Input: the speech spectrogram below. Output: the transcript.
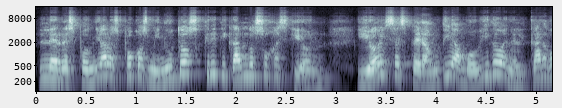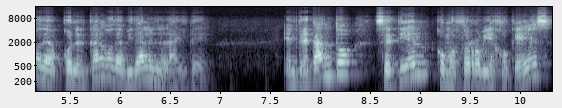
le respondió a los pocos minutos criticando su gestión y hoy se espera un día movido con el cargo de Vidal en el aire. Entretanto, Setien, como zorro viejo que es,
